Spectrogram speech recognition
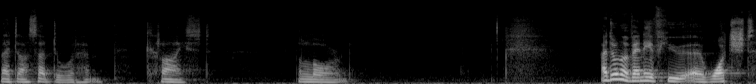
let us adore him. Christ the Lord. I don't know if any of you uh, watched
